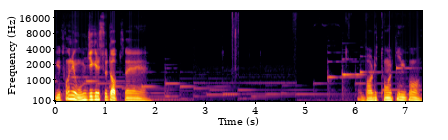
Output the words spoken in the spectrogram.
이 손이 움직일 수도 없어요. 예. 머리통을 끼고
